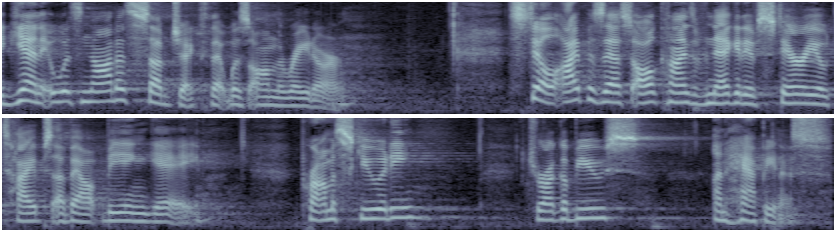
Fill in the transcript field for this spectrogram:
Again, it was not a subject that was on the radar. Still, I possessed all kinds of negative stereotypes about being gay promiscuity, drug abuse, unhappiness.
